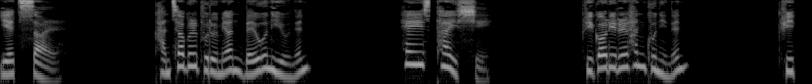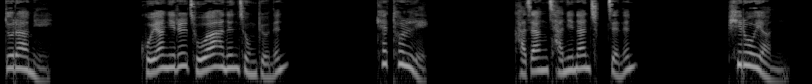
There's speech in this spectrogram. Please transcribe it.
옛설. 간첩을 부르면 매운 이유는? 헤이 스파이시. 귀걸이를 한 군인은? 귀뚜라미. 고양이를 좋아하는 종교는? 캐톨릭. 가장 잔인한 축제는? 피로연.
